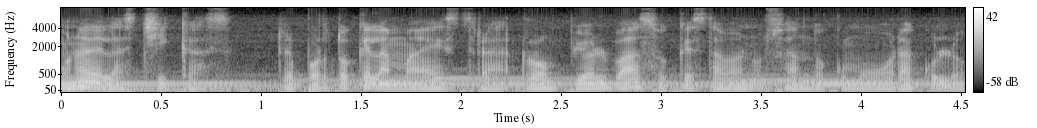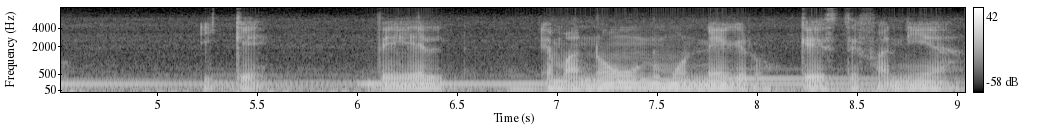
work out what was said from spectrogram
Una de las chicas reportó que la maestra rompió el vaso que estaban usando como oráculo y que, de él, emanó un humo negro que Estefanía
